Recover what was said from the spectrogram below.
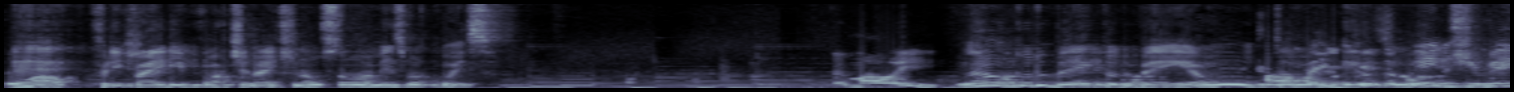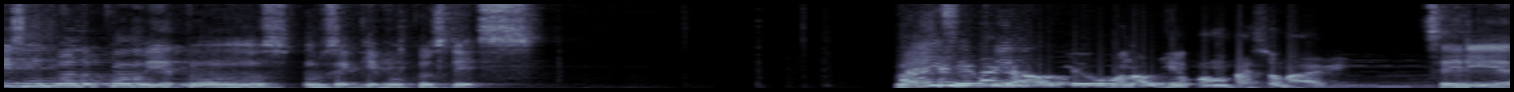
É, mal. Free Fire e Fortnite não são a mesma coisa. Foi mal aí. Não, tudo bem, tudo bem. Eu, Ah, tam- bem, eu também de vez em quando cometo uns, uns equívocos desses. Mas Mas seria enfim, legal ter o Ronaldinho como personagem. seria.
